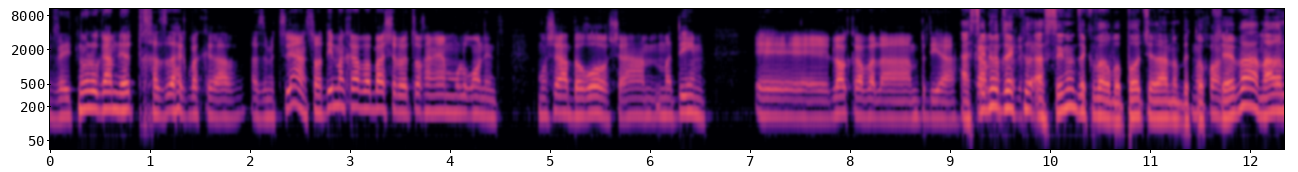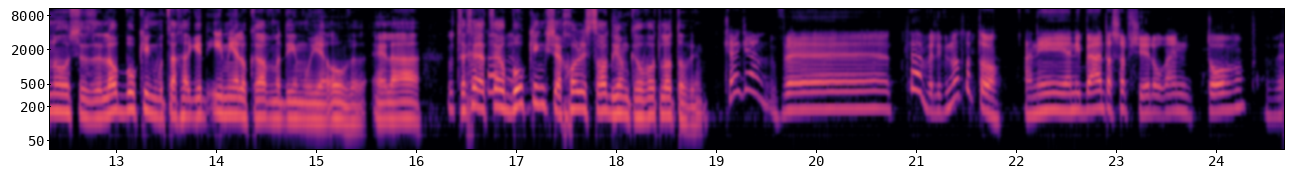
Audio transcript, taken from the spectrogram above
וייתנו לו גם להיות חזק בקרב, אז זה מצוין. זאת אומרת, אם הקרב הבא שלו לצורך העניין מול רולינס, כמו שהיה ב Raw, שהיה מדהים, לא הקרב על הבדיעה. עשינו את, זה, עשינו את זה כבר ב pod שלנו ב top נכון. 7, אמרנו שזה לא booking, הוא צריך להגיד אם יהיה לו קרב מדהים הוא יהיה over, אלא הוא צריך לייצר booking שיכול לשרוד גם קרבות לא טובים. כן, כן, ו... כן, ולבנות אותו. אני, אני בעד עכשיו שיהיה לו reign טוב, ו...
